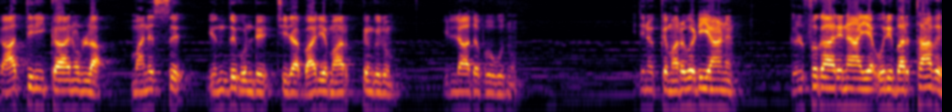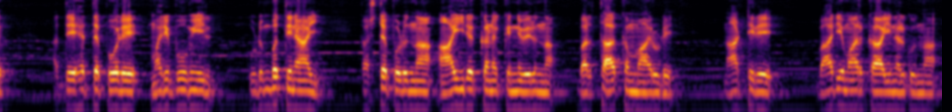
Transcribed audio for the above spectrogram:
കാത്തിരിക്കാനുള്ള മനസ്സ് എന്തുകൊണ്ട് ചില ഭാര്യമാർക്കെങ്കിലും ഇല്ലാതെ പോകുന്നു? ഇതിനൊക്കെ മറുപടിയാണ് ഗൾഫുകാരനായ ഒരു ഭർത്താവ് അദ്ദേഹത്തെപ്പോലെ മരുഭൂമിയിൽ കുടുംബത്തിനായി കഷ്ടപ്പെടുന്ന ആയിരക്കണക്കിന് വരുന്ന ഭർത്താക്കന്മാരുടെ നാട്ടിലെ ഭാര്യമാർക്കായി നൽകുന്ന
